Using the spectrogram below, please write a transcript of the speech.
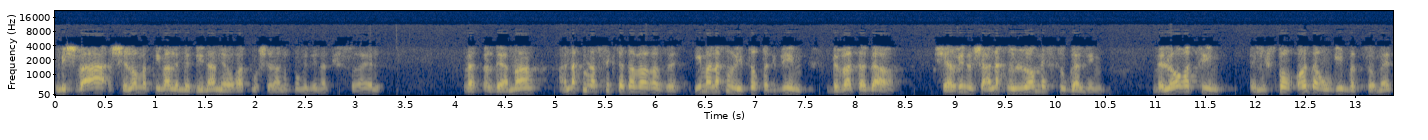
משוואה שלא מתאימה למדינה נאורה כמו שלנו, כמו מדינת ישראל. ואתה יודע מה? אנחנו נפסיק את הדבר הזה. אם אנחנו ניצור תקדים בבת הדר, שיבינו שאנחנו לא מסוגלים ולא רוצים לספור עוד הרוגים בצומת,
